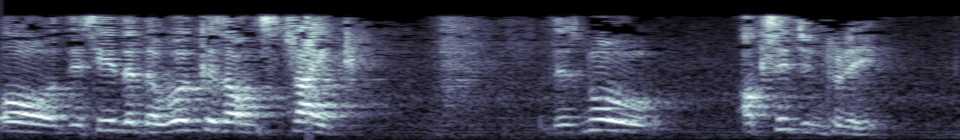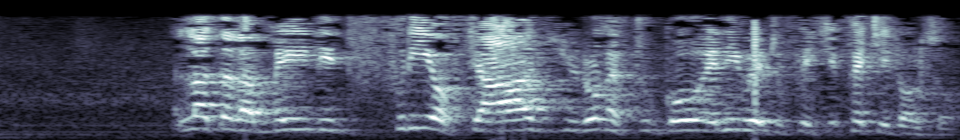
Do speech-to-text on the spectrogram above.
or they say that the workers are on strike. There's no oxygen today. Allah Ta'ala made it free of charge, you don't have to go anywhere to fetch, fetch it also.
